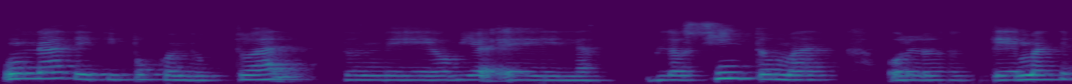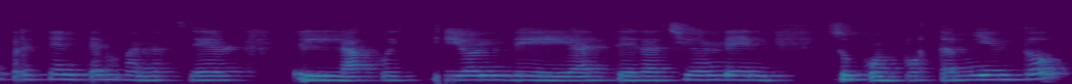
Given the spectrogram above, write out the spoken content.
Una de tipo conductual, donde eh, los síntomas o los que más se presenten van a ser la cuestión de alteración en su comportamiento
